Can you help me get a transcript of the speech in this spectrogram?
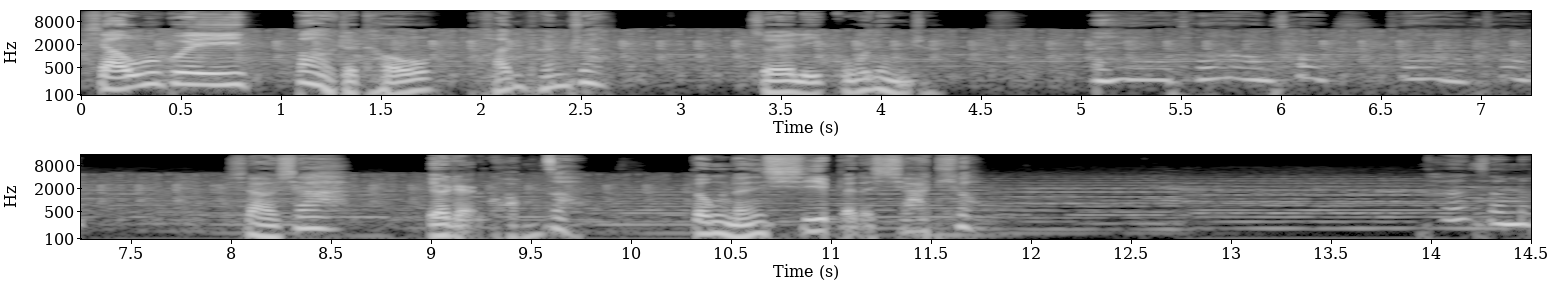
小乌龟抱着头团团转，嘴里咕哝着：“哎呀，头好痛，头好痛。”小虾有点狂躁。东南西北的瞎跳，他怎么，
